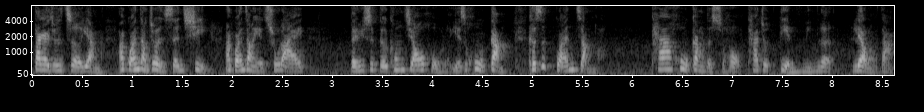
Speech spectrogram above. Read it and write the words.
大概就是这样。啊，馆长就很生气，啊，馆长也出来，等于是隔空交火了，也是互杠。可是馆长啊，他互杠的时候，他就点名了廖老大。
